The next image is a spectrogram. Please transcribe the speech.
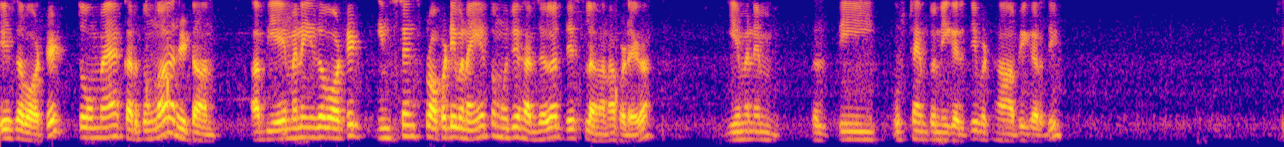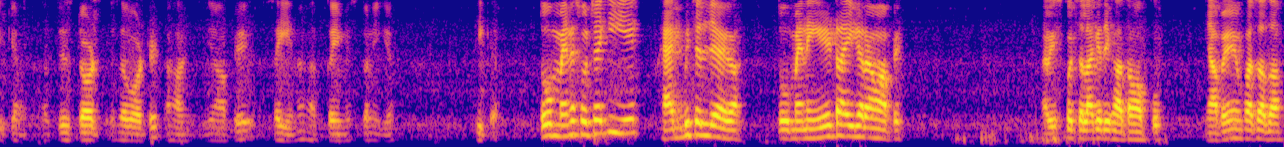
इज़ अबॉटेड तो मैं कर दूँगा रिटर्न अब ये मैंने इज़ अबॉटेड इंस्टेंस प्रॉपर्टी बनाई है तो मुझे हर जगह दिस लगाना पड़ेगा. ये मैंने गलती उस टाइम तो नहीं करी थी बट हाँ अभी कर दी. ठीक है दिस डॉट इज़ अबॉटेड हाँ यहाँ पे सही है ना कहीं मिस तो नहीं किया. ठीक है तो मैंने सोचा कि ये हैक भी चल जाएगा तो मैंने ये ट्राई करा वहाँ पे. अब इसको चला के दिखाता हूँ आपको. यहाँ पे मैं फंसा था.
